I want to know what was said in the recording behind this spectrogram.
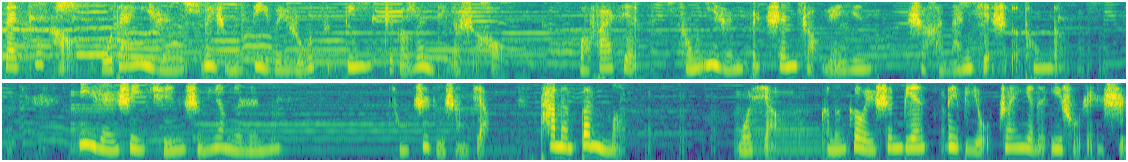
在思考古代艺人为什么地位如此低这个问题的时候，我发现从艺人本身找原因是很难解释得通的。艺人是一群什么样的人呢？从智力上讲，他们笨吗？我想，可能各位身边未必有专业的艺术人士，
